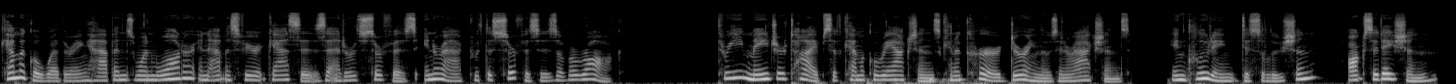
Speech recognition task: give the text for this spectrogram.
Chemical weathering happens when water and atmospheric gases at Earth's surface interact with the surfaces of a rock. Three major types of chemical reactions can occur during those interactions, including dissolution, oxidation,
